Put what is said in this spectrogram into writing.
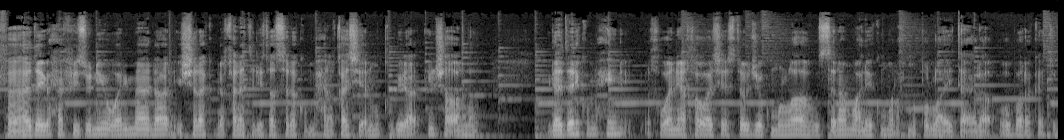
فهذا يحفزني ولما لا الاشتراك بالقناة لتصلكم حلقاتي المقبلة إن شاء الله. إلى ذلك الحين إخواني أخواتي أستودعكم الله. والسلام عليكم ورحمة الله تعالى وبركاته.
